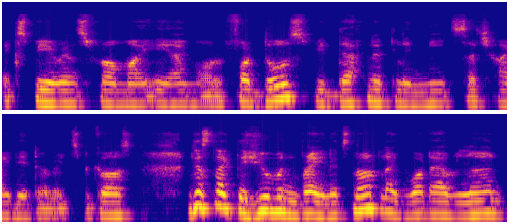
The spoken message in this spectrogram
experience from my AI model. For those, we definitely need such high data rates because just like the human brain, it's not like what I've learned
